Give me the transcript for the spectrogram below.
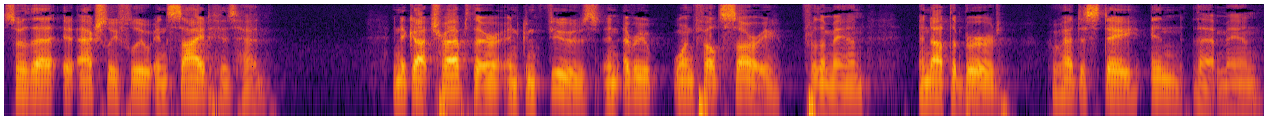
so that it actually flew inside his head. And it got trapped there and confused, and everyone felt sorry for the man and not the bird who had to stay in that man,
